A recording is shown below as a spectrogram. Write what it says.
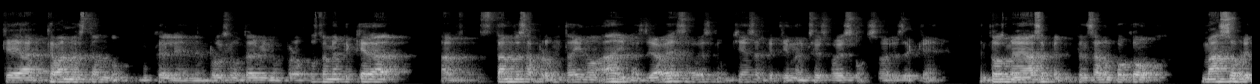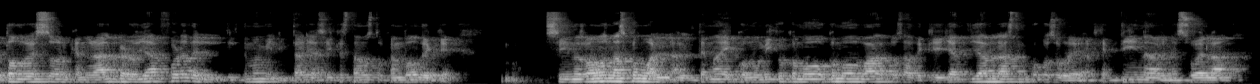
que acaba no estando Bukele en el próximo término, pero justamente queda estando esa pregunta ahí, ¿no? Ah, y las llaves, ¿sabes? ¿Con quién es el que tiene acceso a eso? ¿Sabes de qué? Entonces me hace pensar un poco más sobre todo eso en general, pero ya fuera del, del tema militar y así que estamos tocando de que si nos vamos más como al, al, tema económico, ¿cómo, ¿cómo va? O sea, de que ya, ya hablaste un poco sobre Argentina, Venezuela,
